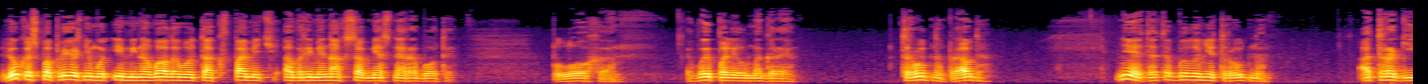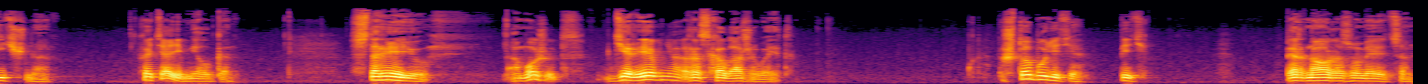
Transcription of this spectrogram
Люкас по-прежнему именовал его так в память о временах совместной работы. «Плохо», – выпалил Мегре. «Трудно, правда?» Нет, это было не трудно, а трагично, хотя и мелко. Старею, а может, деревня расхолаживает. Что будете пить? Перно, разумеется.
